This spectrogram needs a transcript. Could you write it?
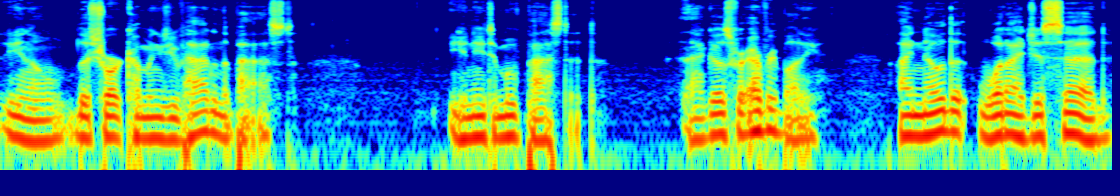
you know, the shortcomings you've had in the past. You need to move past it. that goes for everybody. I know that what I just said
